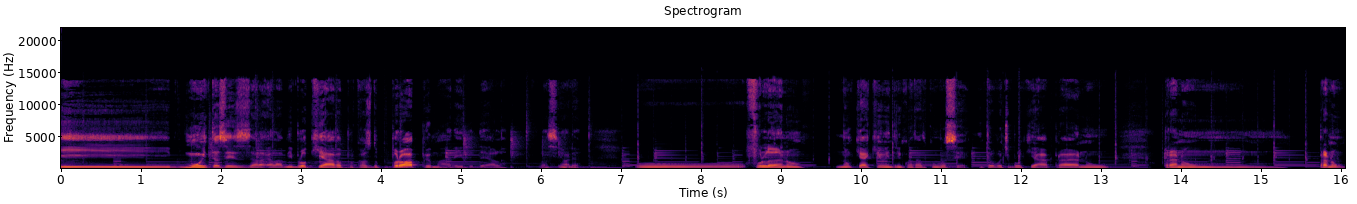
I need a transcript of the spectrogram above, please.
E muitas vezes ela, ela me bloqueava por causa do próprio marido dela. Assim, olha, o fulano não quer que eu entre em contato com você. Então eu vou te bloquear para não para não para não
